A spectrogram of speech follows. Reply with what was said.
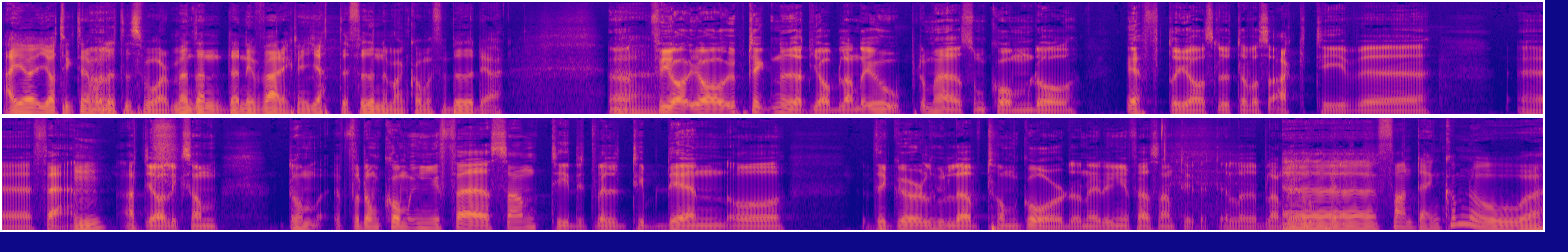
jag, jag tyckte den var Ja. lite svår, men den, den är verkligen jättefin när man kommer förbi det. Ja. Eh. För jag, jag har upptäckt nu att jag blandar ihop de här som kom då efter jag slutade vara så aktiv eh, eh, fan. Mm. Att jag liksom, de, för de kom ungefär samtidigt väl, typ den och The Girl Who Loved Tom Gordon, är det ungefär samtidigt? Eller blandar jag ihop helt? Uh, fan, den kom nog,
